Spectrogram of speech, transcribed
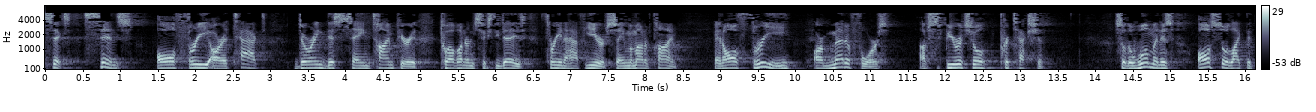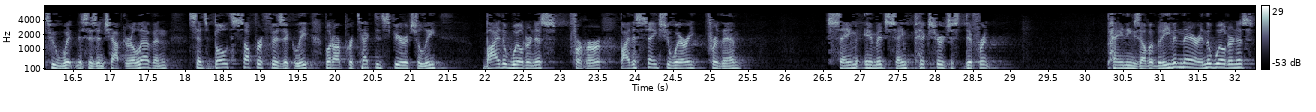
since all three are attacked during this same time period. 1260 days three and a half years same amount of time. And all three are metaphors of spiritual protection. So the woman is also like the two witnesses in chapter 11, since both suffer physically, but are protected spiritually by the wilderness for her, by the sanctuary for them. Same image, same picture, just different paintings of it. But even there, in the wilderness,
